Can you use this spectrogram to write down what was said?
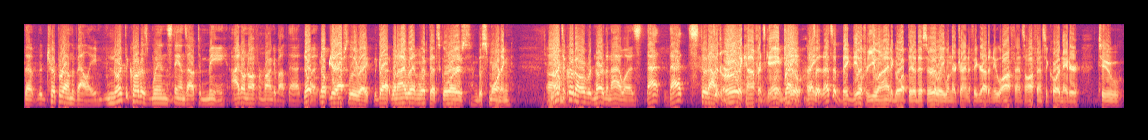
the, the trip around the valley, North Dakota's win stands out to me. I don't know if I'm wrong about that. Nope, but nope, you're absolutely right. The guy, when I went and looked at scores this morning, North um, Dakota over Northern Iowa is that that stood out. It's to an me. early conference game too. Right, that's right. a that's a big deal for you and I to go up there this early when they're trying to figure out a new offense, offensive coordinator to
